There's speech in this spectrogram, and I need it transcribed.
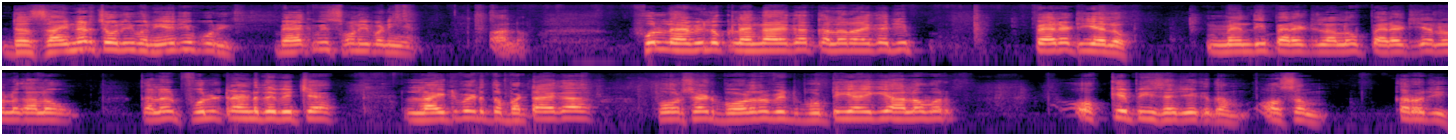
ਡਿਜ਼ਾਈਨਰ ਚੋਲੀ ਬਣੀ ਹੈ ਜੀ ਪੂਰੀ ਬੈਕ ਵੀ ਸੋਹਣੀ ਬਣੀ ਹੈ। ਆ ਲਓ ਫੁੱਲ ਹੈਵੀ ਲੁੱਕ ਲਹਿੰਗਾ ਆਏਗਾ ਕਲਰ ਆਏਗਾ ਜੀ ਪੈਰਟ ਯੈਲੋ ਮਹਿੰਦੀ ਪੈਰਟ ਲਾ ਲਓ ਪੈਰਟ ਯੈਲੋ ਲਗਾ ਲਓ। ਕਲਰ ਫੁੱਲ ਟ੍ਰੈਂਡ ਦੇ ਵਿੱਚ ਹੈ ਲਾਈਟ weight ਦੁਪੱਟਾ ਹੈਗਾ ਫੋਰ ਸਾਈਡ ਬਾਰਡਰ ਵਿਦ ਬੂਟੀ ਆਏਗੀ ਆਲ ਓਵਰ ਓਕੇ ਪੀਸ ਹੈ ਜੀ ਇੱਕਦਮ ਔਸਮ ਕਰੋ ਜੀ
